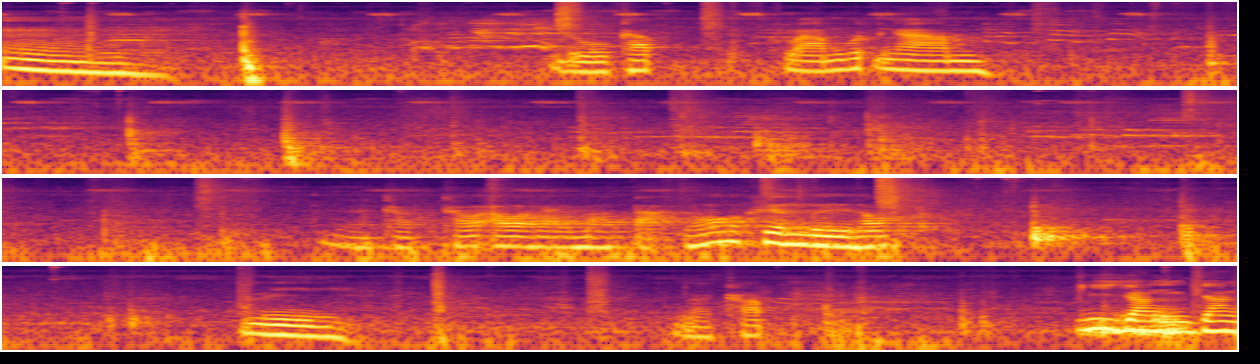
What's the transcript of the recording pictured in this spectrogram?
อืมดูครับ ความงดงาม นะครับเขาเอาอะไรมาตักเนาะเค รื่องมือเขานี่นะครับ นี่ยังยัง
